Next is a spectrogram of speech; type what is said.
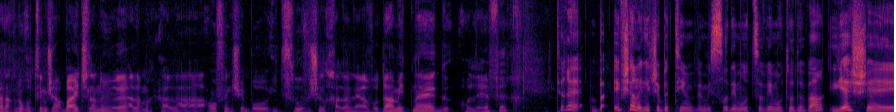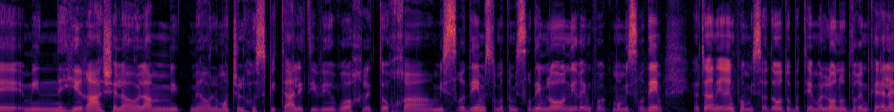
אנחנו רוצים שהבית שלנו יראה על, המ... על האופן שבו עיצוב של חללי עבודה מתנהג, או להפך? תראה, אי אפשר להגיד שבתים ומשרדים מעוצבים אותו דבר. יש uh, מין נהירה של העולם, מהעולמות של הוספיטליטי ואירוח לתוך המשרדים. זאת אומרת, המשרדים לא נראים כבר כמו משרדים, יותר נראים כמו מסעדות או בתי מלון או דברים כאלה.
